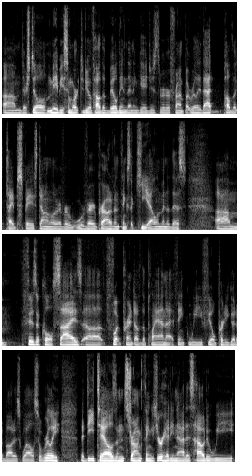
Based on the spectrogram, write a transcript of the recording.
Um, there's still maybe some work to do of how the building then engages the riverfront, but really that public type space down the river, we're very proud of and thinks a key element of this. Um, physical size uh, footprint of the plan, I think we feel pretty good about as well. So really, the details and strong things you're hitting at is how do we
